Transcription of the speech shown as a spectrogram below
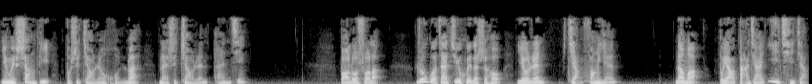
因为上帝不是叫人混乱，乃是叫人安静。保罗说了，如果在聚会的时候有人。讲方言，那么不要大家一起讲，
